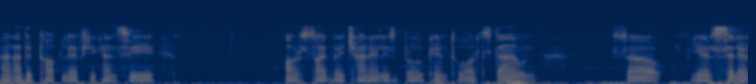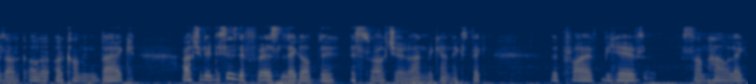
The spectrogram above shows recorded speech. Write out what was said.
and at the top left, you can see our sideways channel is broken towards down. So here sellers are, are, are coming back actually this is the first leg of the structure and we can expect the price behaves somehow like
